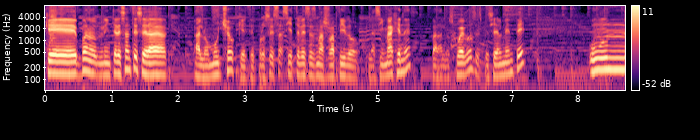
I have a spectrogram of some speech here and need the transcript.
Que, bueno, lo interesante será a lo mucho que te procesa siete veces más rápido las imágenes para los juegos, especialmente. Un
